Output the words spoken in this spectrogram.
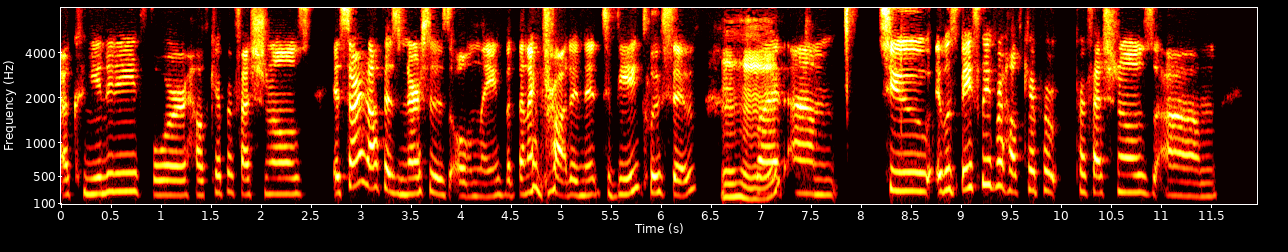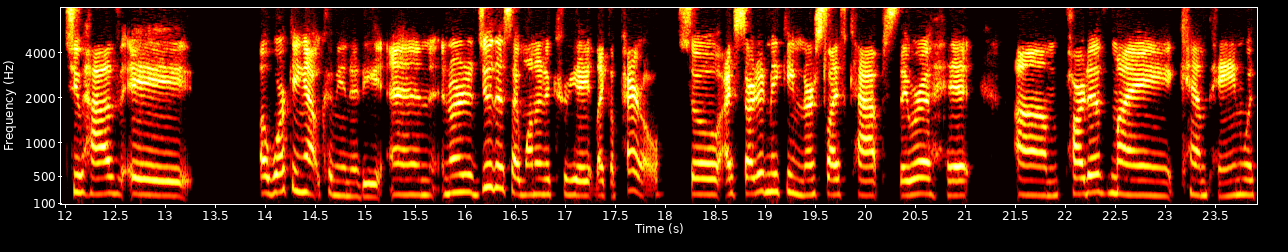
a community for healthcare professionals. It started off as nurses only, but then I broadened it to be inclusive. Mm-hmm. But um, to it was basically for healthcare pro- professionals um, to have a a working out community and in order to do this i wanted to create like apparel so i started making nurse life caps they were a hit um, part of my campaign with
